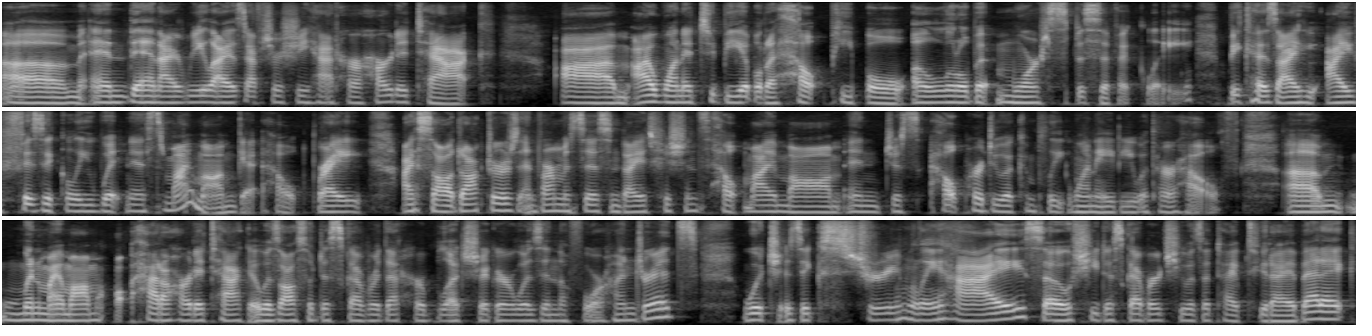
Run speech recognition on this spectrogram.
um, and then i realized after she had her heart attack um, I wanted to be able to help people a little bit more specifically because I, I physically witnessed my mom get help, right? I saw doctors and pharmacists and dietitians help my mom and just help her do a complete 180 with her health. Um, when my mom had a heart attack, it was also discovered that her blood sugar was in the 400s, which is extremely high. So she discovered she was a type 2 diabetic.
